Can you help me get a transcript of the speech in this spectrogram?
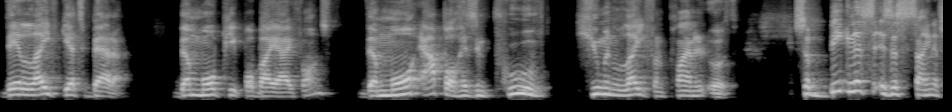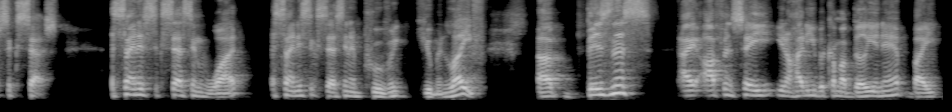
their life gets better. The more people buy iPhones, the more Apple has improved human life on planet Earth. So bigness is a sign of success a sign of success in what? A sign of success in improving human life. Uh, business, I often say, you know, how do you become a billionaire? By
